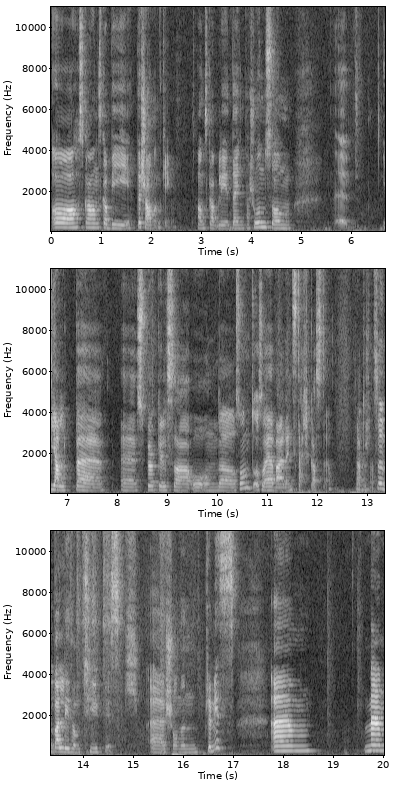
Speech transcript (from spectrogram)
og skal, han skal bli The Shaman King. Han skal bli den personen som uh, hjelper uh, spøkelser og ånder og sånt, og så er jeg bare den sterkeste, rett og slett. Så det er veldig sånn typisk eh, shonen-premiss. Um, men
